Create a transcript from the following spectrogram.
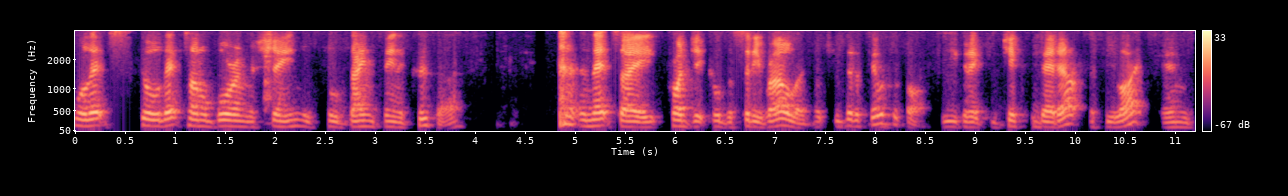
well, that's cool. That tunnel boring machine is called Dame Whina Cooper. and that's a project called the City Rail Link, which we did a field trip on. You can actually check that out if you like and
